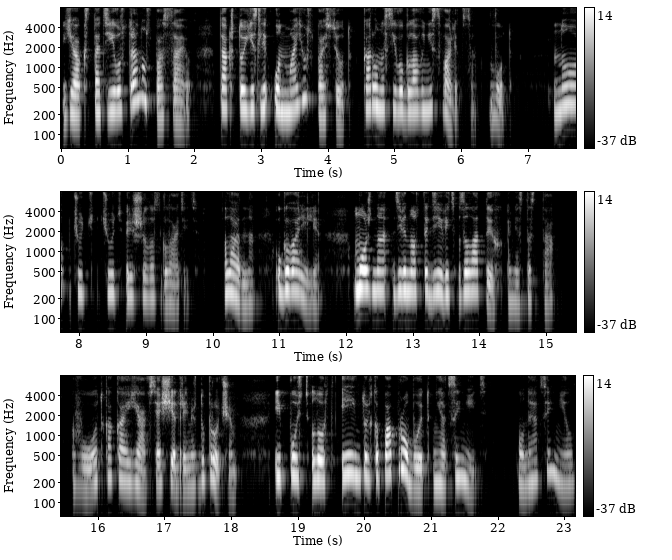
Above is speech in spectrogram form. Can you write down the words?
Я, кстати, его страну спасаю. Так что, если он мою спасет, корона с его головы не свалится. Вот. Но чуть-чуть решила сгладить. Ладно, уговорили. Можно 99 золотых вместо ста. Вот какая я, вся щедрая, между прочим. И пусть лорд Эйн только попробует не оценить. Он и оценил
